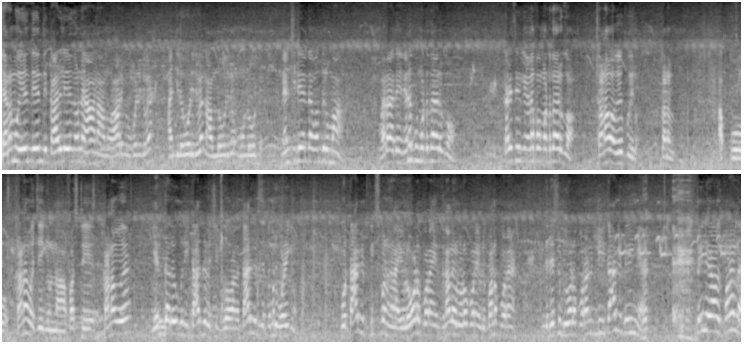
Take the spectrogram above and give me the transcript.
தினமும் எழுந்து எழுந்து காலையில் எழுந்தோடனே ஆ நான் ஆரம்பி பண்ணிடுவேன் அஞ்சில் ஓடிடுவேன் நாலில் ஓடிடுவேன் மூணில் ஓடி நினச்சிட்டே இருந்தால் வந்துருமா? வராதே. நினப்பு மட்டும்தான் இருக்கும். கடைசி வரைக்கும் நினப்பு மட்டும்தான் இருக்கும். கனவாகவே போயிடும் கனவு. அப்போது கனவை ஜெயிக்கணும்னா ஃபஸ்ட்டு கனவு எந்த அளவுக்கு நீ டார்கெட் வச்சுக்கோ அந்த டார்கெட் ஏற்ற மாதிரி உழைக்கணும். ஒரு டார்கெட் ஃபிக்ஸ் பண்ணுங்க. நான் இவ்வளோ ஓட போகிறேன் இந்த நாள் இவ்வளோ ஓட போகிறேன் இப்படி பண்ண போகிறேன் இந்த டெஸ்ட் இப்படி ஓட போகிறேன் நீ டார்கெட் வைங்க. ஃபெயிலியர் ஆகுது பண்ணல.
